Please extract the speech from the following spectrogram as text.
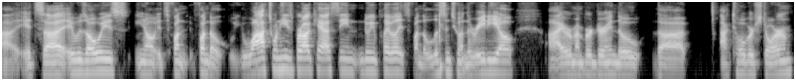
Uh, it's uh it was always you know it's fun fun to watch when he's broadcasting and doing play-by-play. It's fun to listen to on the radio. I remember during the the october storm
